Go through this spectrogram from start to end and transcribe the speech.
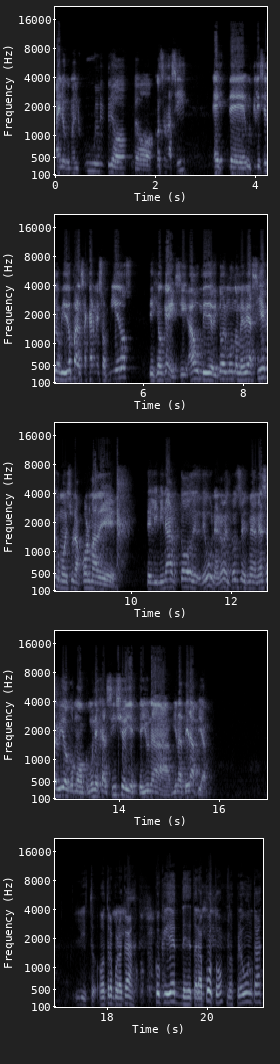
bailo como el culo o cosas así. Este, utilicé los videos para sacarme esos miedos. Dije, ok, si hago un video y todo el mundo me ve así, es como es una forma de, de eliminar todo de, de una, ¿no? Entonces me, me ha servido como, como un ejercicio y, este, y, una, y una terapia. Listo, otra por acá. Cookie Dead desde Tarapoto nos pregunta,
